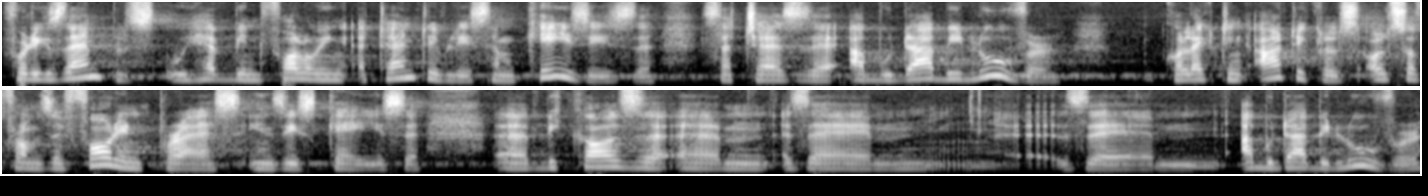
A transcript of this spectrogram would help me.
For example, we have been following attentively some cases, such as the Abu Dhabi Louvre, collecting articles also from the foreign press in this case, uh, because um, the, the um, Abu Dhabi Louvre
